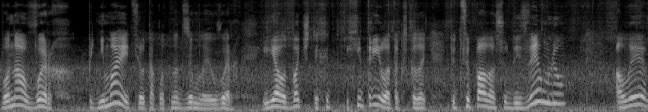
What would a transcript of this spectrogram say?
вона вверх піднімається, отак от над землею вверх. І я, от бачите, хитріла, так сказати, підсипала сюди землю, але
